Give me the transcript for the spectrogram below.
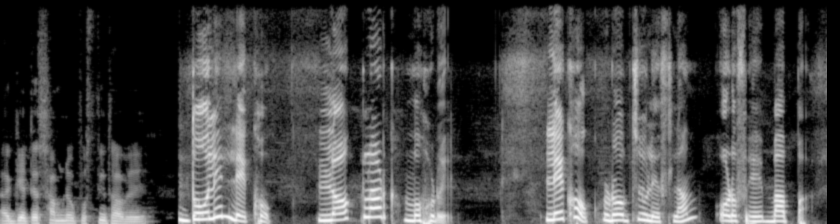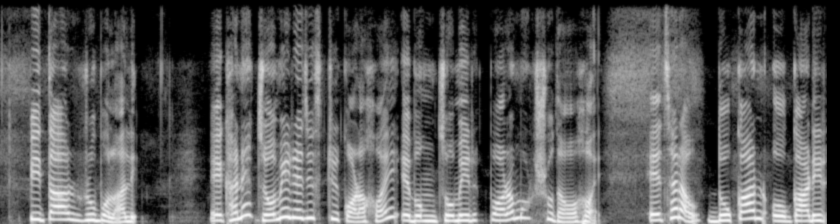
গেটের সামনে উপস্থিত হবে। দলিল লেখক ল ক্লার্ক মহরুল, লেখক রবজুল ইসলাম ওরফে বাপ্পা, পিতা রুবল আলী। এখানে জমি রেজিস্ট্রি করা হয় এবং জমির পরামর্শ দেওয়া হয়। এছাড়াও দোকান ও গাড়ির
